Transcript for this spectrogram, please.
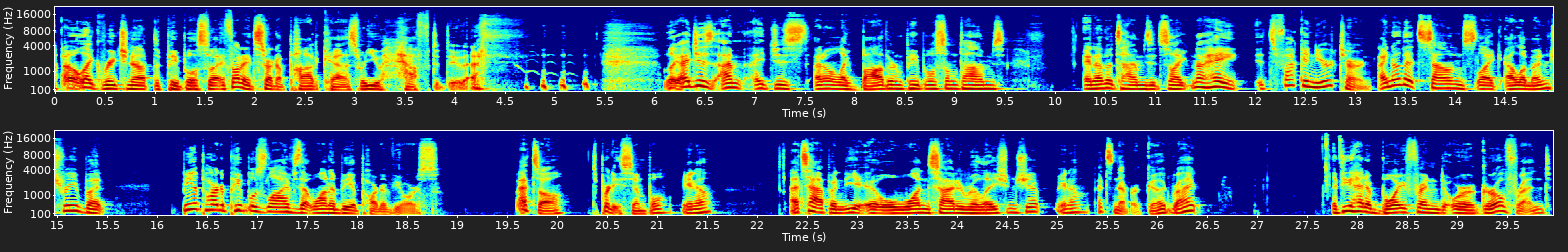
I don't like reaching out to people, so I thought I'd start a podcast where you have to do that. like I just I'm I just I don't like bothering people sometimes. And other times it's like, no, hey, it's fucking your turn. I know that sounds like elementary, but be a part of people's lives that want to be a part of yours. That's all. It's pretty simple, you know? That's happened, a one sided relationship, you know? That's never good, right? If you had a boyfriend or a girlfriend,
